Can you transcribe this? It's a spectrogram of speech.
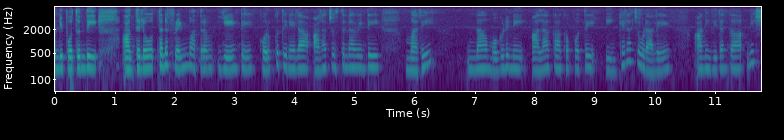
ఉండిపోతుంది. అంతలో తన ఫ్రెండ్ మాత్రం ఏంటి కొరుక్కు తినేలా అలా చూస్తున్నావేంటి? మరి నా మొగుడిని అలా కాకపోతే ఇంకెలా చూడాలి? అనే విధంగా నిష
